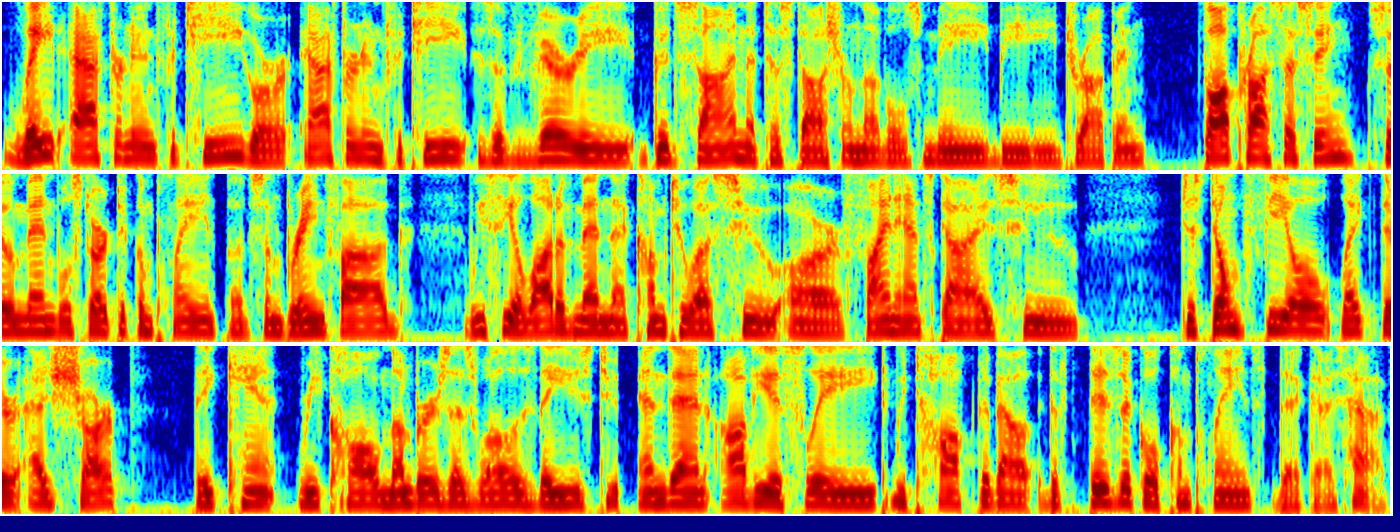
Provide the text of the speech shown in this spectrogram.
Late afternoon fatigue or afternoon fatigue is a very good sign that testosterone levels may be dropping. Thought processing, so men will start to complain of some brain fog. We see a lot of men that come to us who are finance guys who just don't feel like they're as sharp they can't recall numbers as well as they used to. And then obviously, we talked about the physical complaints that guys have.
